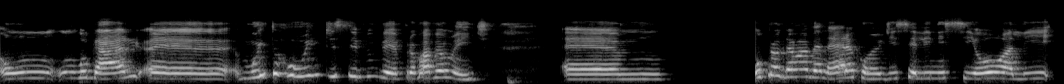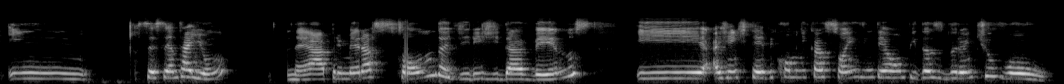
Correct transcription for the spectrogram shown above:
um, um lugar é, muito ruim de se viver, provavelmente. É, o programa Venera, como eu disse, ele iniciou ali em 61, né, a primeira sonda dirigida a Vênus e a gente teve comunicações interrompidas durante o voo.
